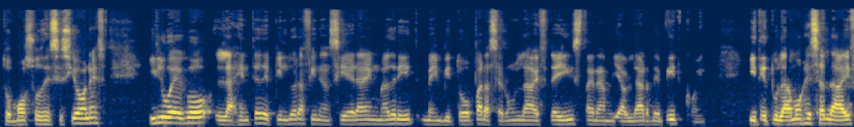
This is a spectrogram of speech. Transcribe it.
tomó sus decisiones y luego la gente de Píldora Financiera en Madrid me invitó para hacer un live de Instagram y hablar de Bitcoin. Y titulamos esa live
